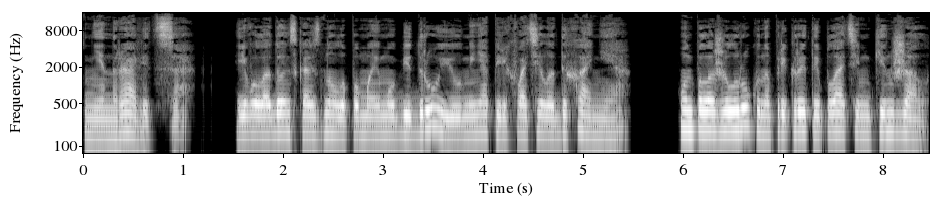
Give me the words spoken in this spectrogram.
не нравится. Его ладонь скользнула по моему бедру, и у меня перехватило дыхание. Он положил руку на прикрытый платьем кинжал.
